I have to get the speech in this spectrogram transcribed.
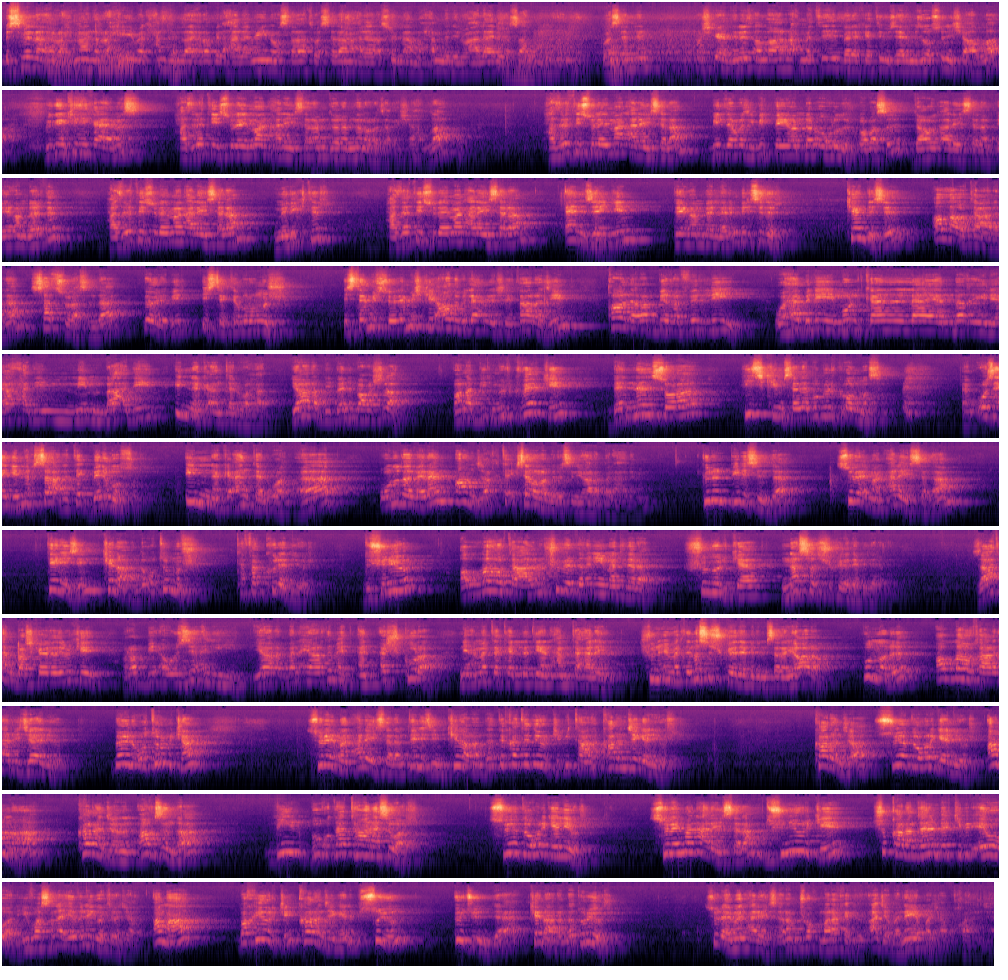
Bismillahirrahmanirrahim. Elhamdülillahi Rabbil alemin. Ve salatu ve selamu ala Resulina Muhammedin ve ala alihi ve sahbihi ve sellem. Hoş geldiniz. Allah'ın rahmeti, bereketi üzerimize olsun inşallah. Bugünkü hikayemiz Hazreti Süleyman Aleyhisselam döneminden olacak inşallah. Hazreti Süleyman Aleyhisselam bildiğimiz gibi bir peygamber oğludur. Babası Davud Aleyhisselam peygamberdir. Hazreti Süleyman Aleyhisselam meliktir. Hazreti Süleyman Aleyhisselam en zengin peygamberlerin birisidir. Kendisi Allahu Teala'dan Sad surasında böyle bir istekte bulunmuş. İstemiş söylemiş ki Euzu billahi mineşşeytanirracim. Kâle rabbi gafirli ve heb li mulken la yenbagî li ahadin min ba'di inneke entel vehhab. Ya Rabbi beni bağışla. Bana bir mülk ver ki benden sonra hiç kimsede bu mülk olmasın. Yani o zenginlik sadece tek benim olsun. İnneke entel vehhab. Onu da veren ancak tek sen olabilirsin ya Rabbel Alemin. Günün birisinde Süleyman Aleyhisselam denizin kenarında oturmuş. Tefekkür ediyor. Düşünüyor. Allahu Teala'nın şu verdiği nimetlere, şu mülke nasıl şükredebilirim? Zaten başka yerde diyor ki Rabbi evzi'ni ya Rabbi bana yardım et en eşkura ni'meteke elleti en'amte aleyh. Şu nimete nasıl şükredebilirim sana ya Rabbi? Bunları Allahu Teala'dan rica ediyor. Böyle otururken Süleyman Aleyhisselam denizin kenarında dikkat ediyor ki bir tane karınca geliyor. Karınca suya doğru geliyor ama karıncanın ağzında bir buğda tanesi var. Suya doğru geliyor. Süleyman Aleyhisselam düşünüyor ki şu karıncanın belki bir evi var. Yuvasına evine götürecek. Ama bakıyor ki karınca gelip suyun ucunda kenarında duruyor. Süleyman Aleyhisselam çok merak ediyor. Acaba ne yapacak bu karınca?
